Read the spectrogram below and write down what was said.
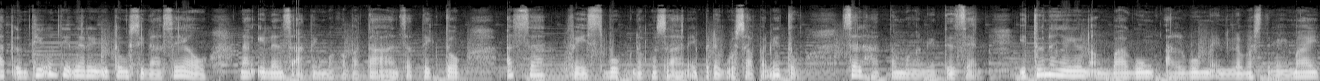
at unti-unti na rin itong sinasayaw ng ilan sa ating mga kabataan sa TikTok at sa Facebook na kung saan ay pinag-usapan ito sa lahat ng mga netizen. Ito na ngayon ang bagong album na inilabas ni Maymay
